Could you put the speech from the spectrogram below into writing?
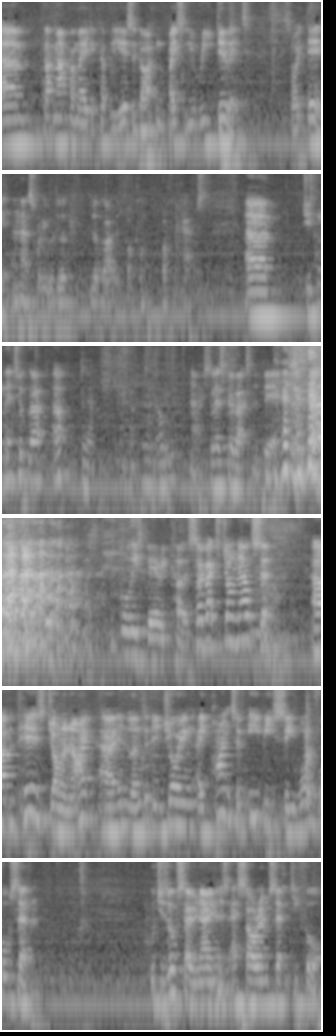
Um, that map I made a couple of years ago, I can basically redo it. So I did, and that's what it would look, look like with bottle, bottle caps. Um, do you think they took that up? No. No, so let's go back to the beer. All these beery colours. So back to John Nelson. Um, here's John and I uh, in London enjoying a pint of EBC 147, which is also known as SRM 74.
